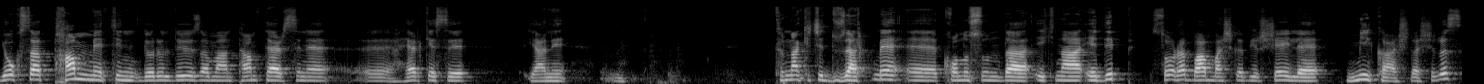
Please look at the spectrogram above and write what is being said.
Yoksa tam metin görüldüğü zaman tam tersine e, herkesi yani tırnak içi düzeltme e, konusunda ikna edip sonra bambaşka bir şeyle mi karşılaşırız?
